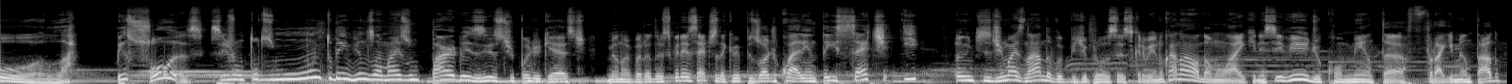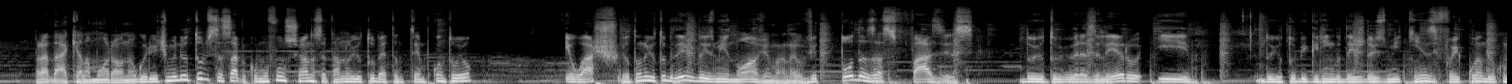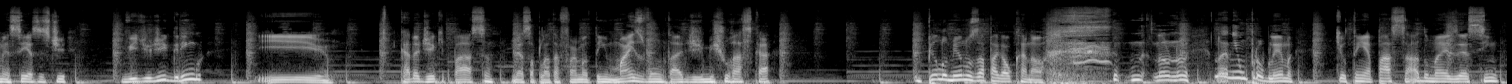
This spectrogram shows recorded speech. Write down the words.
Olá, pessoas! Sejam todos muito bem-vindos a mais um Pardo Existe podcast. Meu nome é Operador 57, esse daqui é o episódio 47 e antes de mais nada, eu vou pedir para você se inscrever no canal, dar um like nesse vídeo, comenta fragmentado para dar aquela moral no algoritmo do YouTube. Você sabe como funciona, você tá no YouTube há tanto tempo quanto eu. Eu acho, eu tô no YouTube desde 2009, mano. Eu vi todas as fases do YouTube brasileiro e do YouTube gringo desde 2015. Foi quando eu comecei a assistir vídeo de gringo. E cada dia que passa nessa plataforma eu tenho mais vontade de me churrascar. E pelo menos apagar o canal. não, não, não é nenhum problema que eu tenha passado, mas é assim.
